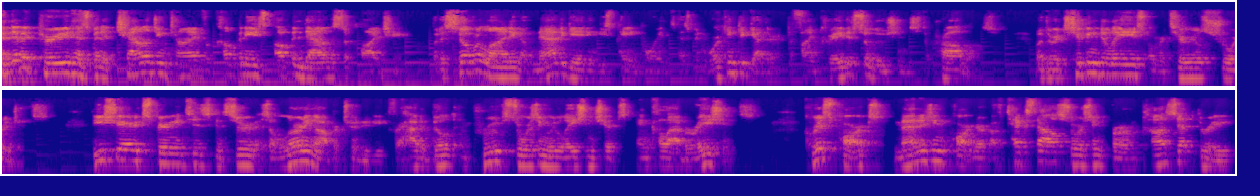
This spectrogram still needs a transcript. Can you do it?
pandemic period has been a challenging time for companies up and down the supply chain, but a silver lining of navigating these pain points has been working together to find creative solutions to problems, whether it's shipping delays or materials shortages. These shared experiences can serve as a learning opportunity for how to build improved sourcing relationships and collaborations. Chris Parkes, managing partner of textile sourcing firm Concept 3,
